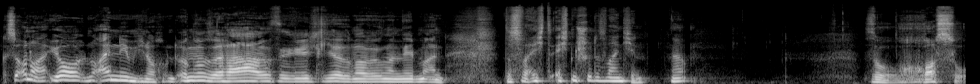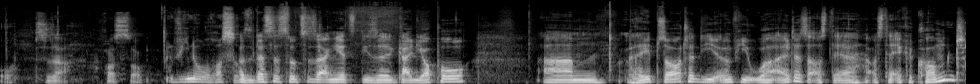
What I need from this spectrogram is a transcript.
Kriegst du auch noch einen? Ja, nur einen nehme ich noch. Und irgendwann so, ah, das- ich gehe das mal nebenan. Das war echt, echt ein schönes Weinchen. Ja. So, Rosso. So, Rosso. Vino Rosso. Also das ist sozusagen jetzt diese Gaglioppo ähm, Rebsorte, die irgendwie uralt ist, aus der, aus der Ecke kommt.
